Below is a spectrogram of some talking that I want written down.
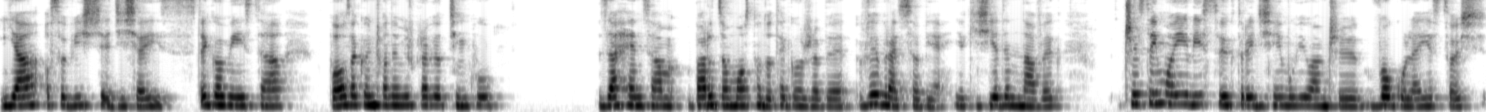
ja osobiście dzisiaj z tego miejsca, po zakończonym już prawie odcinku, zachęcam bardzo mocno do tego, żeby wybrać sobie jakiś jeden nawyk, czy z tej mojej listy, której dzisiaj mówiłam, czy w ogóle jest coś,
